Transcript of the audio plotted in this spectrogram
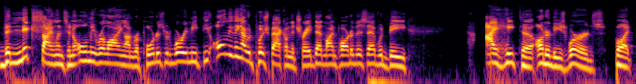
The Knicks silence and only relying on reporters would worry me. The only thing I would push back on the trade deadline part of this, Ed, would be I hate to utter these words, but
